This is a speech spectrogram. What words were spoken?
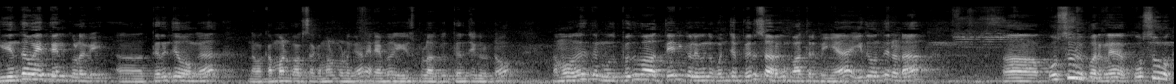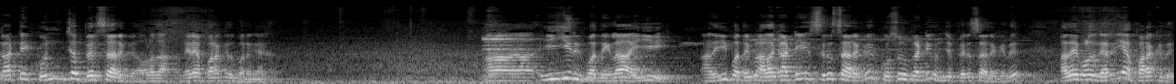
இது எந்த வகை தேன் குழவி? தெரிஞ்சவங்க நம்ம கமெண்ட் பாக்ஸில் கமெண்ட் பண்ணுங்கள் நிறைய பேர் யூஸ்ஃபுல்லாக இருக்கும் தெரிஞ்சுக்கிட்டோம். நம்ம வந்து பொதுவாக தேனி குழவி வந்து கொஞ்சம் பெருசாக இருக்கும் பார்த்துருப்பீங்க. இது வந்து என்னடா கொசு இருக்கு பாருங்களேன் கொசுவை காட்டி கொஞ்சம் பெருசாக இருக்குது அவ்வளோதான் நிறைய பறக்குது பாருங்கள் ஈ இருக்கு பார்த்தீங்களா ஈ. அந்த ஈ பார்த்தீங்கன்னா அதை காட்டி சிறுசாக இருக்குது கொசுவை காட்டி கொஞ்சம் பெருசாக இருக்குது. அதே போல் நிறைய பறக்குது.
